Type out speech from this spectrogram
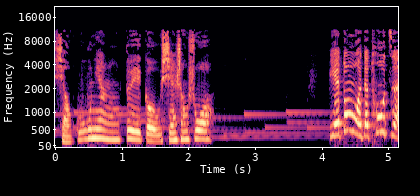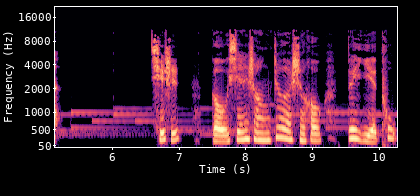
小姑娘对狗先生说。别动我的兔子！其实，狗先生这时候对野兔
